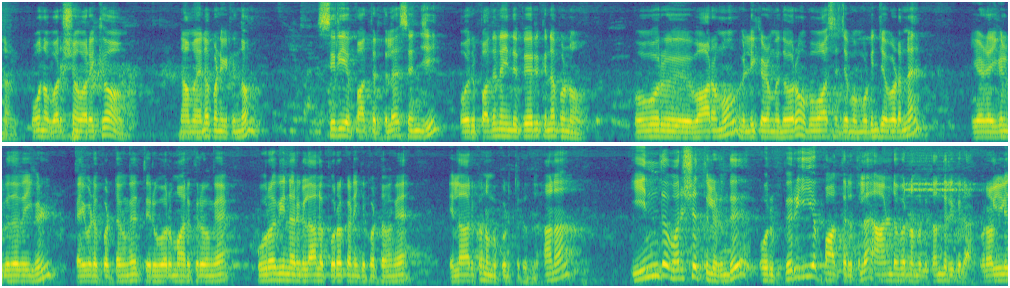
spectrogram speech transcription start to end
நாள் போன வருஷம் வரைக்கும் நாம் என்ன பண்ணிகிட்டு இருந்தோம்? சிறிய பாத்திரத்தில் செஞ்சு ஒரு பதினைந்து பேருக்கு என்ன பண்ணுவோம் ஒவ்வொரு வாரமும் வெள்ளிக்கிழமை தோறும் உபவாச ஜெபம் முடிஞ்ச உடனே ஏழைகள் விதவைகள் கைவிடப்பட்டவங்க தெருவோரமாக இருக்கிறவங்க உறவினர்களால் புறக்கணிக்கப்பட்டவங்க எல்லாருக்கும் நம்ம கொடுத்துருந்தோம். ஆனால் இந்த வருஷத்திலிருந்து ஒரு பெரிய பாத்திரத்தில் ஆண்டவர் நமக்கு தந்திருக்கிறார். ஒரு அள்ளி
